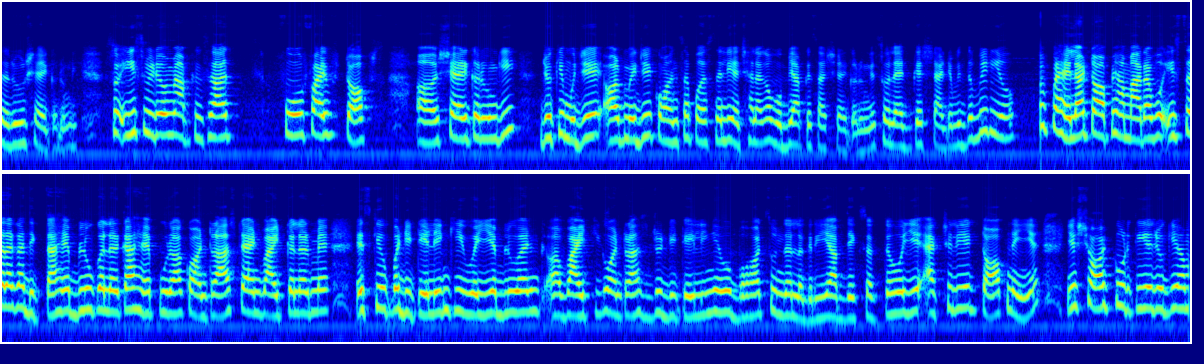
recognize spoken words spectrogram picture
ज़रूर शेयर करूँगी। सो so, इस वीडियो में आपके साथ फोर फाइव टॉप्स शेयर करूँगी, जो कि मुझे और मुझे कौन सा पर्सनली अच्छा लगा, वो भी आपके साथ शेयर करूँगी। So let's get started with the video तो पहला टॉप है हमारा, वो इस तरह का दिखता है। ब्लू कलर का है पूरा कॉन्ट्रास्ट एंड व्हाइट कलर में इसके ऊपर डिटेलिंग की हुई है। ब्लू एंड व्हाइट की कॉन्ट्रास्ट जो डिटेलिंग है, वो बहुत सुंदर लग रही है, आप देख सकते हो। ये एक्चुअली एक टॉप नहीं है। ये शॉर्ट कुर्ती है, जो कि हम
